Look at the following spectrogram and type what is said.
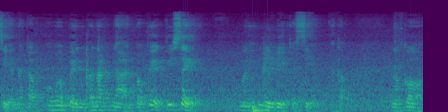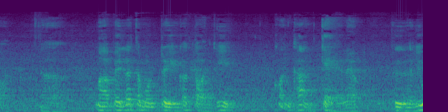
ษียณนะครับ เพราะว่าเป็นพนักงานประเภทพิเศษไม่ไม่มีเกษียณนะครับ แล้วก็มาเป็นรัฐมนตรีก็ตอนที่ค่อนข้างแก่แล้ว คืออายุ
